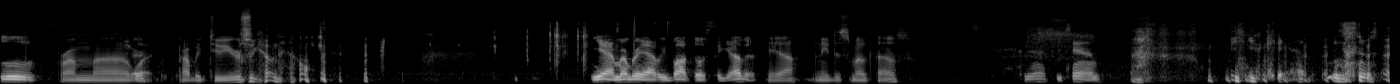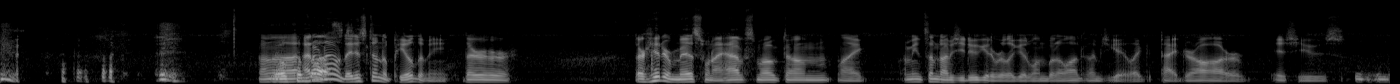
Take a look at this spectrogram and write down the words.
Mm. from uh, Sure. what probably two years ago now. Yeah, I remember. Yeah, we bought those together. yeah, need to smoke those. Yeah, if you can. you can. Uh, I don't know. They just don't appeal to me. They're they're hit or miss when I have smoked them. Like, I mean, sometimes you do get a really good one, but a lot of times you get like tight draw or issues, Mhm.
